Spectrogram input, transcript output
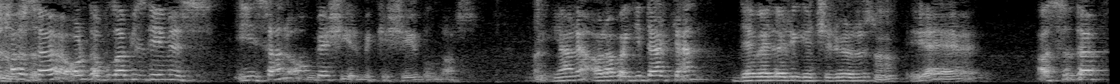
en fazla orada bulabildiğimiz insan 15-20 kişiyi bulmaz. Hani- Yani araba giderken develeri geçiriyoruz. Hı Ee, aslında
